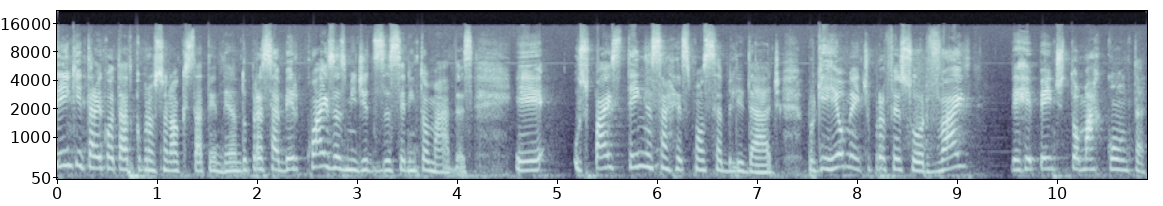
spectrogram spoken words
tem que entrar em contato com o profissional que está atendendo para saber quais as medidas a serem tomadas. E os pais têm essa responsabilidade, porque realmente o professor vai de repente tomar conta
